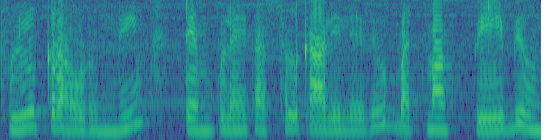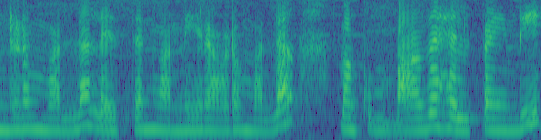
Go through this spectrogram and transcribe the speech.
ఫుల్ క్రౌడ్ ఉంది. టెంపుల్ అయితే అస్సలు ఖాళీ లేదు. బట్ మాకు బేబీ ఉండడం వల్ల లెస్ దెన్ వన్ ఇయర్ అవడం వల్ల మాకు బాగా హెల్ప్ అయింది.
